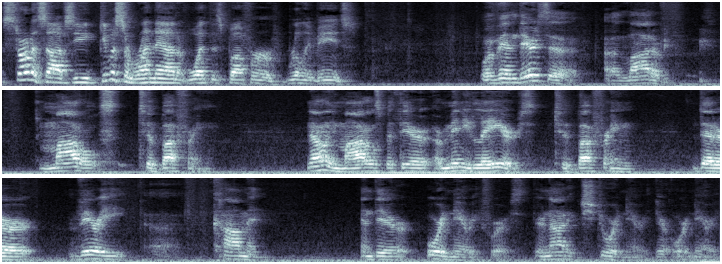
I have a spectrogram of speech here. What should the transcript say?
start us off, Zi. Give us a rundown of what this buffer really means. Well, then there's a, a lot of models to buffering. Not only models, but there are many layers to buffering that are very uh, common and they're ordinary for us. They're not extraordinary, they're ordinary.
